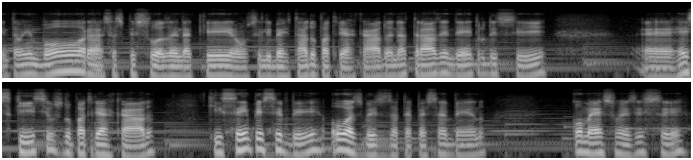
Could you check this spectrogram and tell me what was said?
Então, embora essas pessoas ainda queiram se libertar do patriarcado, ainda trazem dentro de si é, resquícios do patriarcado que, sem perceber, ou às vezes até percebendo, começam a exercer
